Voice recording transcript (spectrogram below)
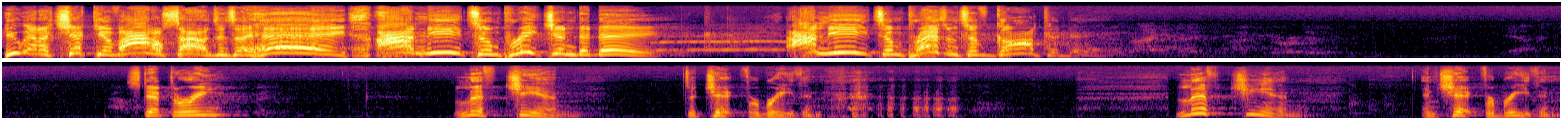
You got to check your vital signs and say, hey, I need some preaching today. I need some presence of God today. Step three lift chin to check for breathing. lift chin and check for breathing.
